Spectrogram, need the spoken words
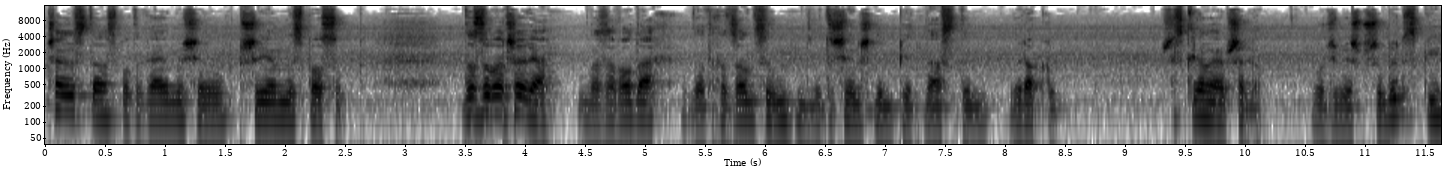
często, spotykajmy się w przyjemny sposób. Do zobaczenia na zawodach w nadchodzącym 2015 roku. Wszystkiego najlepszego. Włodzimierz Przybylski,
